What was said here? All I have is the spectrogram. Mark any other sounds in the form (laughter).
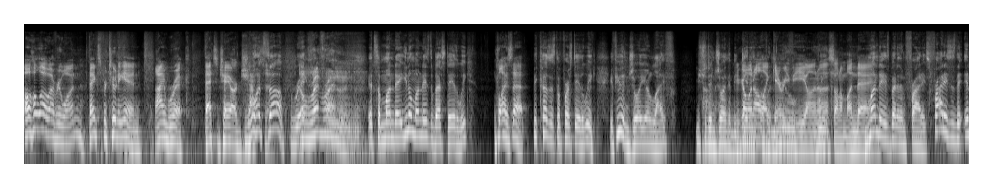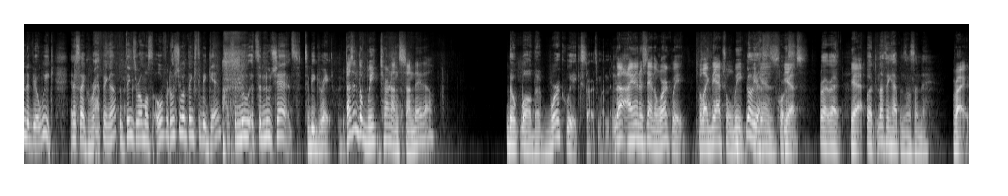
Oh, hello, everyone. Thanks for tuning in. I'm Rick. That's Jayar Jackson. What's up, Rick? The Reverend. It's a Monday. You know Monday's the best day of the week? Why is that? Because it's the first day of the week. If you enjoy your life, you should enjoy the beginning You're going all like Gary Vee on week. us on a Monday. Monday is better than Fridays. Fridays is the end of your week, and it's like wrapping up, and things are almost over. Don't you want things to begin? It's a new, it's a new chance to be great. Doesn't the week turn on Sunday, though? The well, the work week starts Monday. No, I understand the work week, but like the actual week Oh, yes, begins. of course. Yes. Right, right. Yeah. But nothing happens on Sunday. Right.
